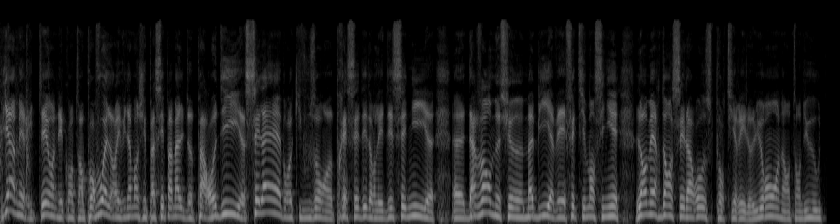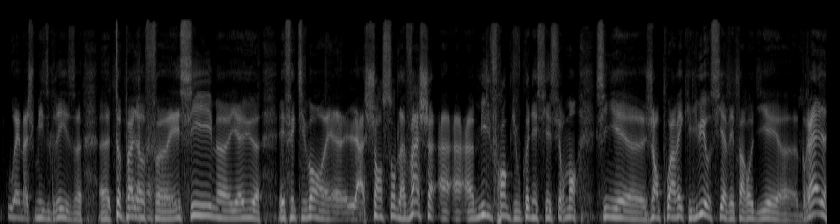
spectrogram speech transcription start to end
bien méritée, on est content pour vous. Alors évidemment, j'ai passé pas mal de parodies euh, célèbres qui vous ont euh, précédé dans les décennies euh, d'avant. Monsieur Mabi avait effectivement signé L'emmerdant, c'est la rose pour Thierry Le Luron. On a entendu Où- Où est ma chemise grise euh, Topalov euh, et Sim. Euh, Il y a eu euh, effectivement euh, la chanson de la vache à, à, à 1000 francs que vous connaissiez sûrement, signée euh, Jean Poiret qui lui aussi avait parodié euh, Brel.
